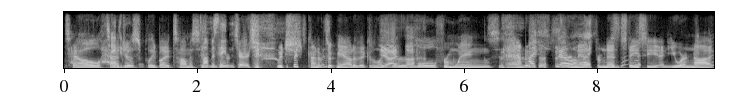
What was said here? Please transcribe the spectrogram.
Tal Take Hadges, played by Thomas Hayden, Thomas Hayden Church, Church. which kind of was took me out of it because I'm like, Yeah, you're thought- Lowell from Wings and I you're. Ned I- from Ned and Stacey, and you are not.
